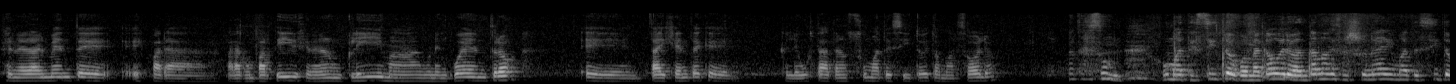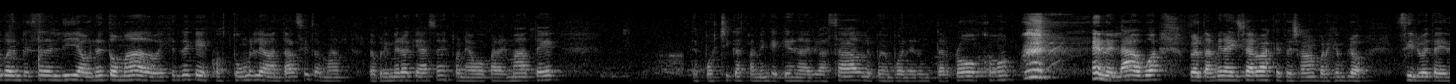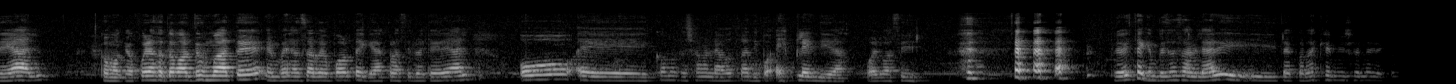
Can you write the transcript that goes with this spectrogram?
generalmente es para, para compartir, generar un clima, un encuentro, eh, hay gente que, que le gusta tener su matecito y tomar solo es un, un matecito, pues me acabo de levantar, no desayunar y un matecito para empezar el día, o no he tomado. Hay gente que es costumbre levantarse y tomar. Lo primero que hacen es poner agua para el mate. Después chicas también que quieren adelgazar, le pueden poner un té rojo en el agua. Pero también hay yerbas que se llaman, por ejemplo, silueta ideal. Como que fueras a tomarte un mate en vez de hacer deporte y quedas con la silueta ideal. O, eh, ¿cómo se llama la otra? Tipo, espléndida o algo así. Pero viste que empezás a hablar y, y te acordás que hay millones de cosas.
